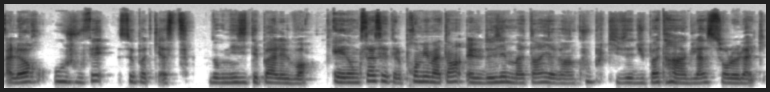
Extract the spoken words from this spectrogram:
à l'heure où je vous fais ce podcast. Donc n'hésitez pas à aller le voir. Et donc ça, c'était le premier matin. Et le deuxième matin, il y avait un couple qui faisait du patin à glace sur le lac.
